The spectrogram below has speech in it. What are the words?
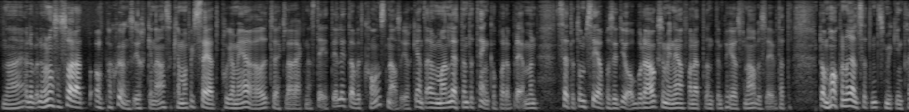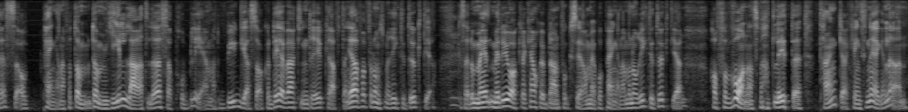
Nej, det, var någon som sa att av passionsyrkena så kan man faktiskt säga att programmerare och utvecklare räknas dit. Det är lite av ett konstnärsyrke, även om man lätt inte tänker på det på det. Men sättet de ser på sitt jobb, och det här är också min erfarenhet rent empirisk från arbetslivet, att de har generellt sett inte så mycket intresse av pengarna för att de, de gillar att lösa problem, att bygga saker. Det är verkligen drivkraften, i alla fall för de som är riktigt duktiga. Mm. De med, mediokra kanske ibland fokuserar mer på pengarna, men de riktigt duktiga har förvånansvärt lite tankar kring sin egen lön.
